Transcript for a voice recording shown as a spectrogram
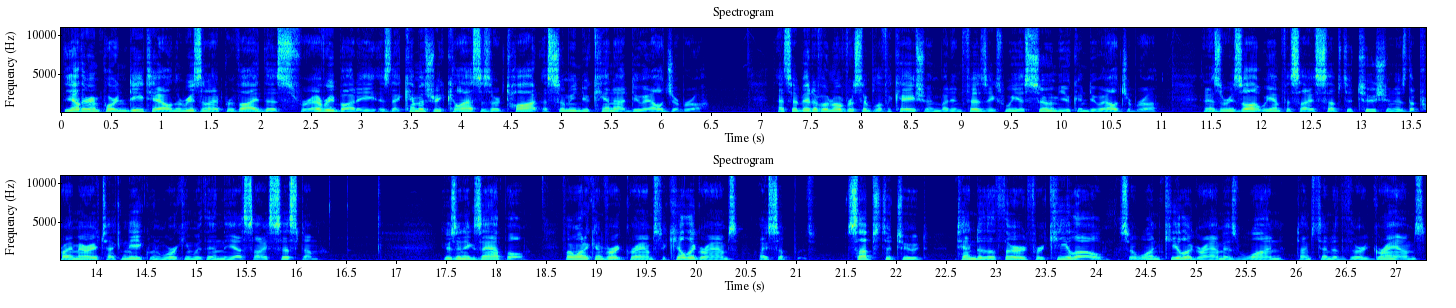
The other important detail, and the reason I provide this for everybody, is that chemistry classes are taught assuming you cannot do algebra. That's a bit of an oversimplification, but in physics we assume you can do algebra. And as a result, we emphasize substitution as the primary technique when working within the SI system. Here's an example. If I want to convert grams to kilograms, I substitute 10 to the third for kilo. So 1 kilogram is 1 times 10 to the third grams.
